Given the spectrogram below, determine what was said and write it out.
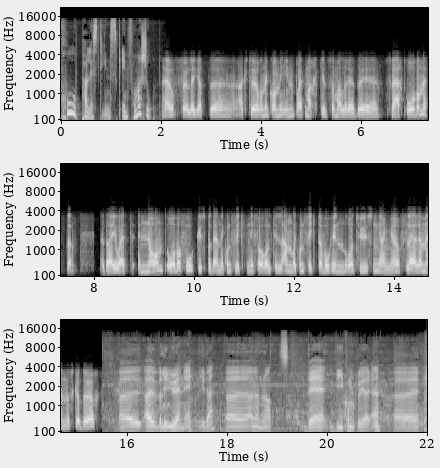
pro-palestinsk informasjon. Her føler jeg at uh, aktørene kommer inn på et marked som allerede er svært overmette. Det er jo et enormt overfokus på denne konflikten i forhold til andre konflikter hvor 100 og 1000 ganger flere mennesker dør. Eh, jeg er veldig uenig i det. Eh, jeg mener at det vi kommer til å gjøre, eh,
